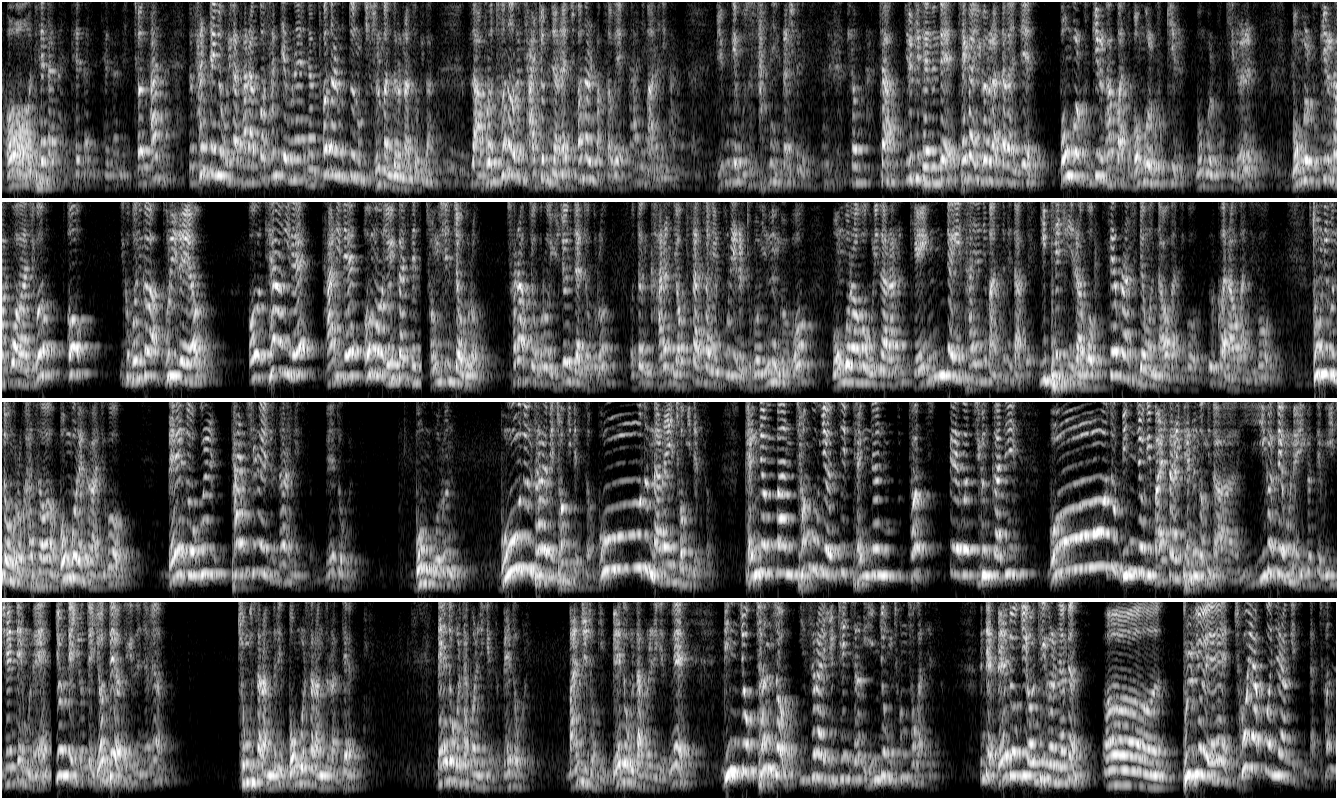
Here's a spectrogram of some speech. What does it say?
오 대단해 대단해 대단해. 저 산 저 산 때문에 우리가 살았고 산 때문에 그냥 터널 뚫는 기술 만들어놨어 우리가. 그래서 앞으로 터널은 잘 뚫잖아요. 터널 박사 왜 산이 많으니까. 미국에 무슨 산이 이렇게 돼 있어. 평. 자 이렇게 됐는데 제가 이거를 갖다가 이제 몽골 국기를 갖고 왔어. 몽골 국기를 몽골 국기를 몽골 국기를 갖고 와가지고 어 이거 보니까 불이래요. 어 태양이래 달이래 어머 여기까지 됐어. 정신적으로 철학적으로 유전자적으로 어떤 다른 역사성의 뿌리를 두고 있는 거고 몽골하고 우리나라는 굉장히 사연이 많습니다. 이태준이라고 세브란스 병원 나와가지고 의과 나와가지고 독립운동으로 가서 몽골에 가가지고 매독을 다 치료해 준 사람이 있어. 매독을. 몽골은 모든 사람의 적이 됐어. 모든 나라의 적이 됐어 100년만 천국이었지 100년부터 빼고 지금까지 모두 민족이 말살이 되는 겁니다. 이것 때문에 이것 때문에 이 죄 때문에 요때 요때 요때 어떻게 되냐면 중국 사람들이 몽골 사람들한테 매독을 다 걸리게 했어. 매독을. 만주족이 매독을 다 걸리게 했어. 왜? 민족 천소 이스라엘 유태인처럼 인종 청소가 됐어. 근데 매독이 어떻게 그러냐면 어, 불교에 초야권이라는 게 있습니다. 첫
